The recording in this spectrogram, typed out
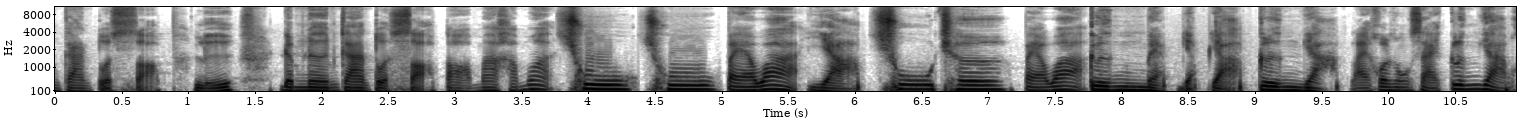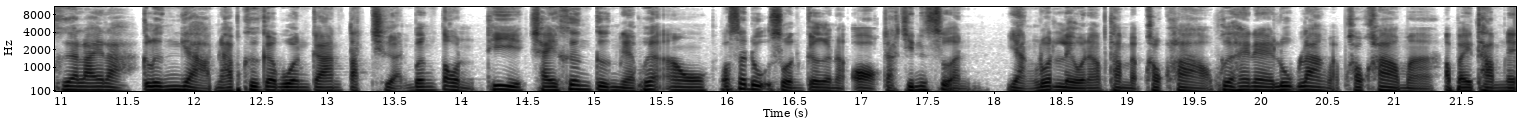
ำการตรวจสอบ หรือดำเนินการตรวจสอบต่อมาคำว่า ชู ชู แปลว่า หยาบ ชูเชอแปลว่ากลึงแบบหยาบหยาบกลึงหยาบ หลายคนสงสัยกลึงหยาบคืออะไรล่ะ กลึงหยาบนะครับคือกระบวนการตัดเฉือนเบื้องต้นที่ใช้เครื่องกึงเนี่ยเพื่อเอาวัสดุส่วนเกินอออกจากชิ้นส่วนอย่างรวดเร็วนะครับทำแบบคร่าวๆ เพื่อให้ได้รูปร่างแบบคร่าวๆมา เอาไปทำใน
